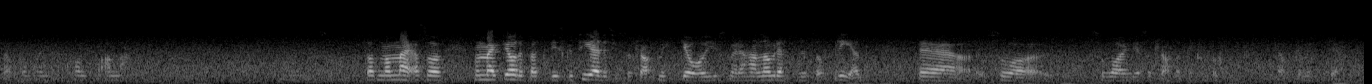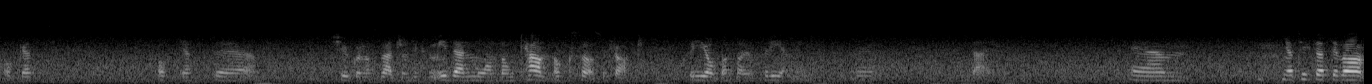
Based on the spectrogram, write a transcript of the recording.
För att de har ju koll på alla. Så att man, mär, alltså, man märkte av det för att det diskuterades ju såklart mycket och just när det handlar om rättvisa och fred eh, så, så var ju det såklart att det kom upp ganska mycket. Och att, och att eh, kyrkornas världsråd liksom, i den mån de kan också såklart vill jobba för en förening. Eh, där. Eh, jag tyckte att det var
